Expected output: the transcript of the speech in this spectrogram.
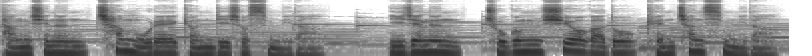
당신은 참 오래 견디셨습니다. 이제는 조금 쉬어가도 괜찮습니다.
